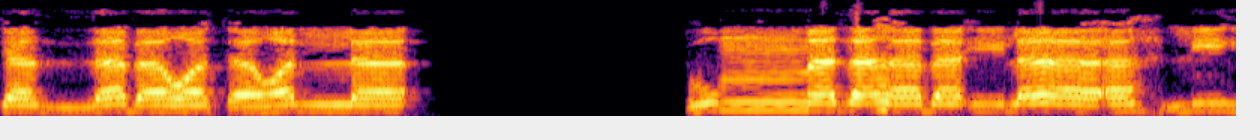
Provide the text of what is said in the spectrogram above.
كذب وتولى ثم ذهب إلى أهله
